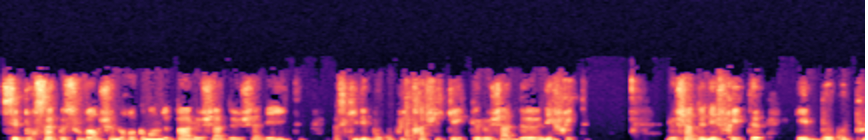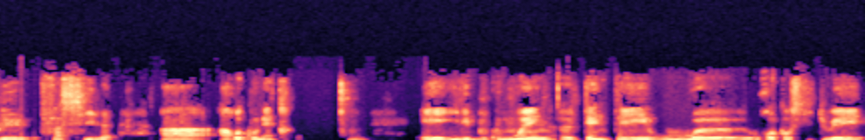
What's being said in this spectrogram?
C'est pour ça que souvent je ne recommande pas le jade jadéite, parce qu'il est beaucoup plus trafiqué que le jade néphrite. Le jade néphrite est beaucoup plus facile à, reconnaître. Hein. Et il est beaucoup moins euh, teinté ou euh, reconstitué,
